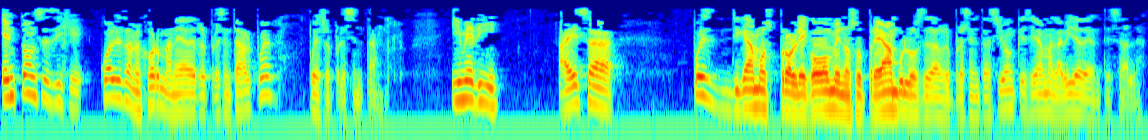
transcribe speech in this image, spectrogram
Entonces dije, ¿cuál es la mejor manera de representar al pueblo? Pues representándolo. Y me di a esa pues digamos prolegómenos o preámbulos de la representación que se llama la vida de antesala.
